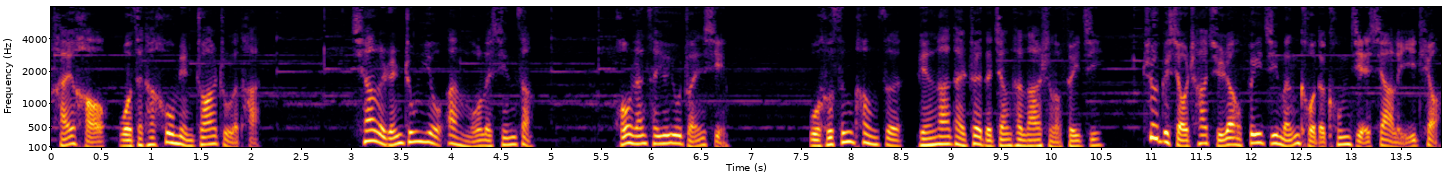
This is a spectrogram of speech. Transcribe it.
还好我在他后面抓住了他，掐了人中又按摩了心脏，黄然才悠悠转醒。我和孙胖子连拉带拽的将他拉上了飞机。这个小插曲让飞机门口的空姐吓了一跳，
